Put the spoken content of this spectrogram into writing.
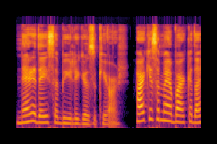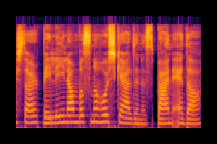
neredeyse büyülü gözüküyor. Herkese merhaba arkadaşlar. Belleğin lambasına hoş geldiniz. Ben Eda.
